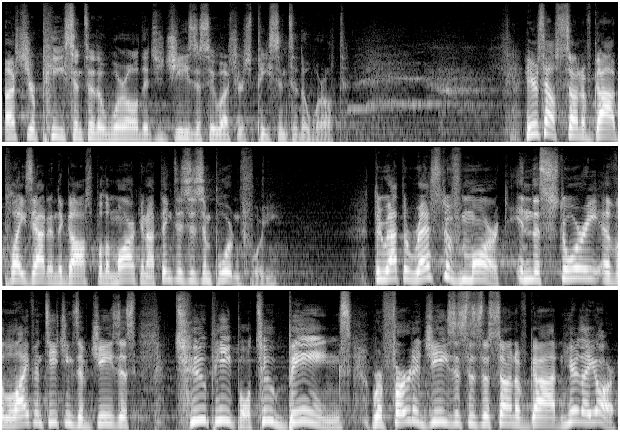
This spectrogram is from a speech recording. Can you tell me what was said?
usher peace into the world. It's Jesus who ushers peace into the world. Here's how Son of God plays out in the Gospel of Mark, and I think this is important for you. Throughout the rest of Mark, in the story of the life and teachings of Jesus, two people, two beings refer to Jesus as the Son of God. And here they are.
